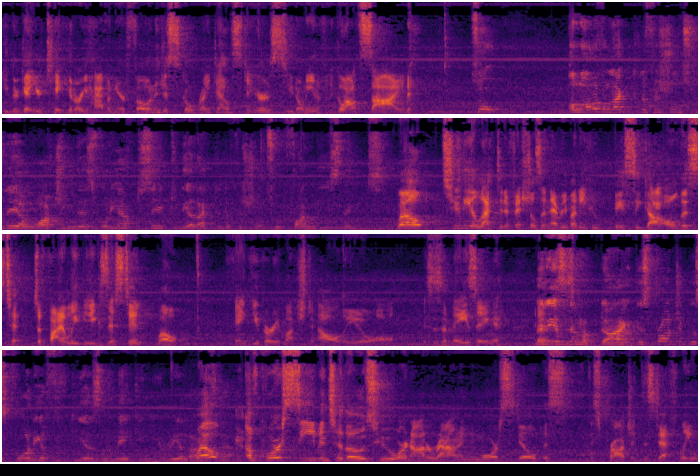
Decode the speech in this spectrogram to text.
either get your ticket or you have it on your phone and just go right downstairs. You don't even have to go outside. So, a lot of elected officials today are watching this. What do you have to say to the elected officials who fund these things? Well, to the elected officials and everybody who basically got all this to, to finally be existent, well, thank you very much to all of you all. This is amazing. Many of them have died. This project was 40 or 50 years in the making. You realize Well, that? of course, even to those who are not around anymore, still this this project is definitely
